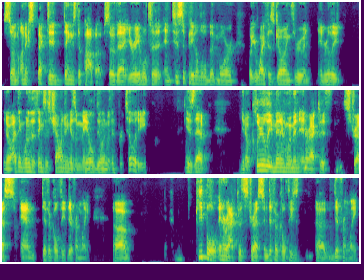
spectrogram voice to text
some unexpected things to pop up so that you're able to anticipate a little bit more what your wife is going through and, and really you know i think one of the things that's challenging as a male dealing with infertility is that you know clearly men and women interact with stress and difficulty differently. Uh, people interact with stress and difficulties uh, differently.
